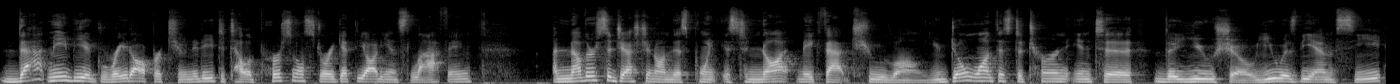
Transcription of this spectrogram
that may be a great opportunity to tell a personal story, get the audience laughing Another suggestion on this point is to not make that too long. You don't want this to turn into the you show, you as the MC.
